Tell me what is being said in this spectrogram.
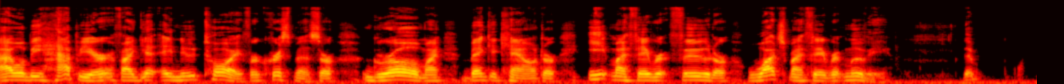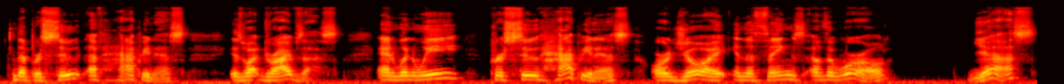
I will be happier if I get a new toy for Christmas, or grow my bank account, or eat my favorite food, or watch my favorite movie. The, pursuit of happiness is what drives us. And when we pursue happiness or joy in the things of the world, yes,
